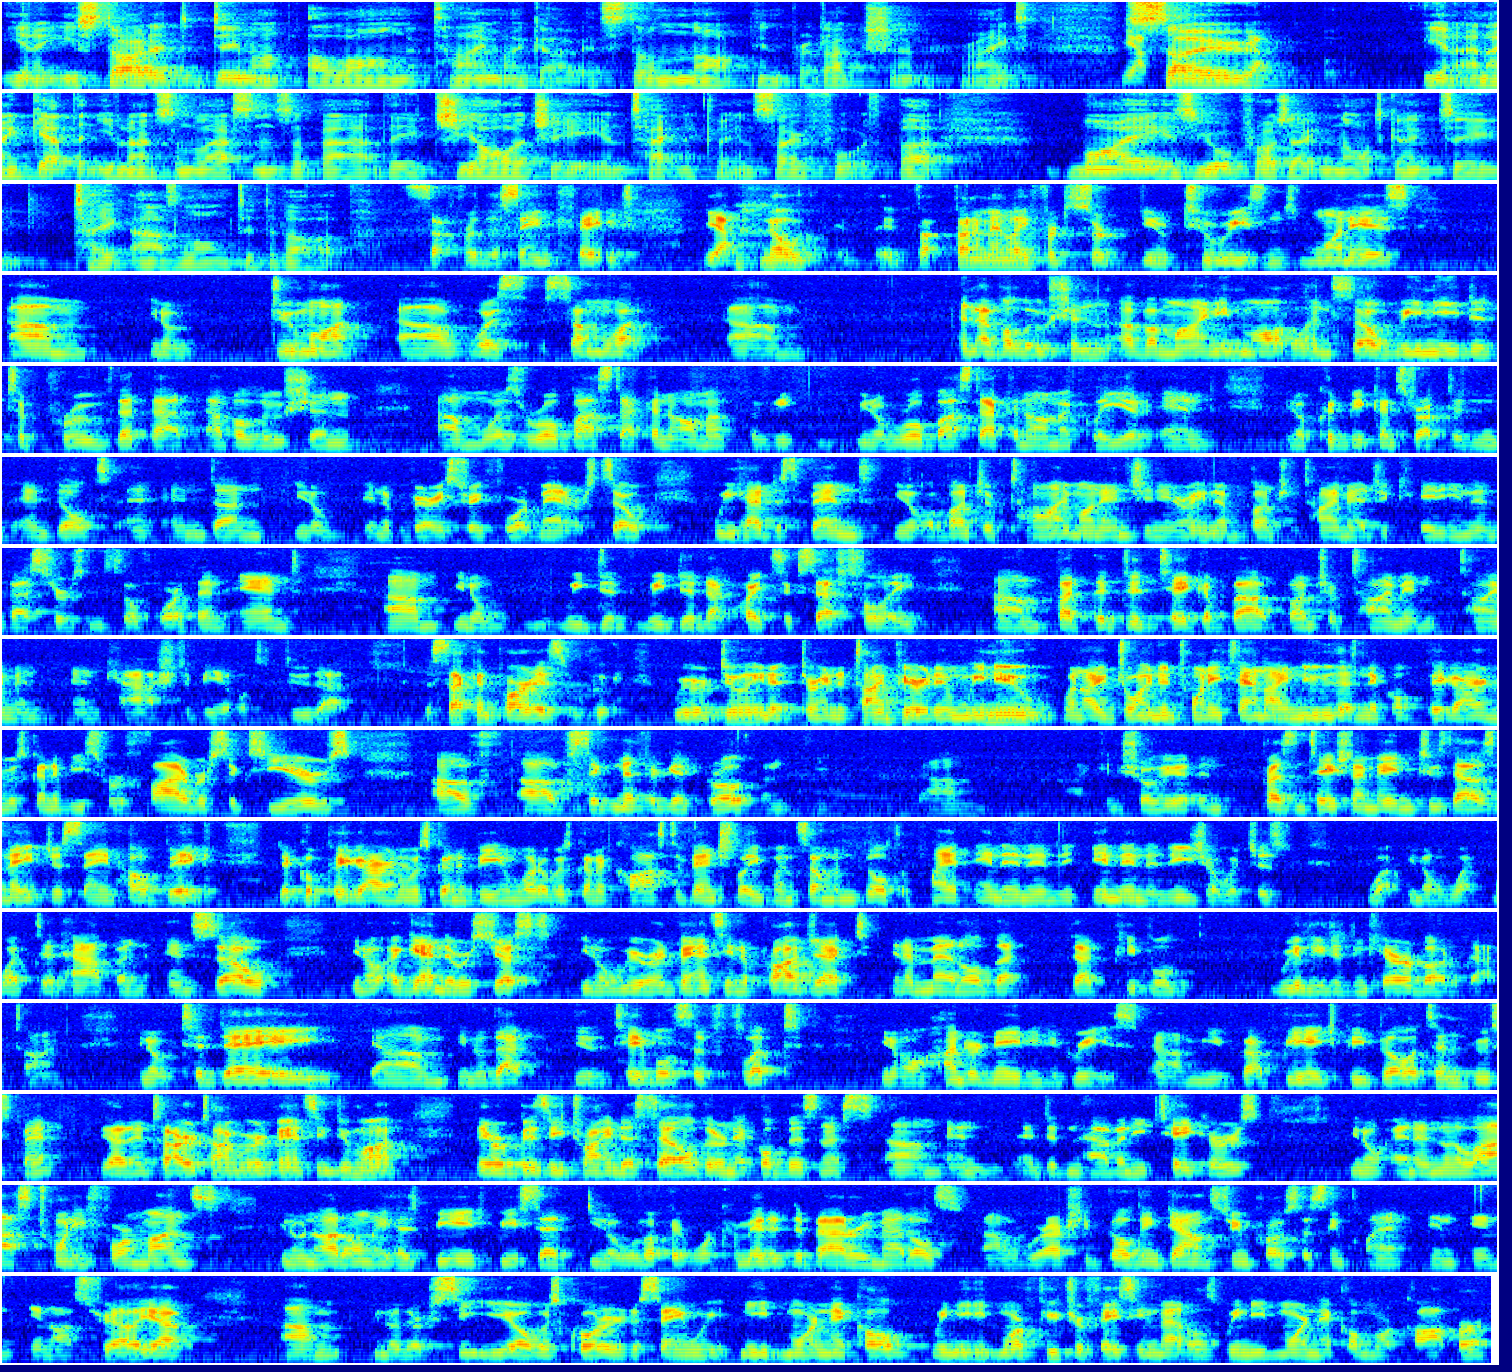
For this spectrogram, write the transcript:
you know you started Dumont a long time ago. It's still not in production, right? Yeah. So. You know, and I get that you've learned some lessons about the geology and technically and so forth, but why is your project not going to take as long to develop? Suffer the same fate? Yeah, no, it, fundamentally for you know two reasons. One is, um, you know, Dumont uh, was somewhat um, an evolution of a mining model, and so we needed to prove that that evolution um, was robust economically, you know, robust economically, and, and you know could be constructed and, and built and, and, done, you know, in a very straightforward manner. So we had to spend, you know, a bunch of time on engineering, a bunch of time educating investors and so forth, and and um, you know we did we did that quite successfully, um, but that did take a bunch of time and time and, and cash to be able to do that. The second part is we were doing it during a time period, and we knew when I joined in 2010, I knew that nickel pig iron was going to be sort of five or six years of, of significant growth. And um, I can show you a presentation I made in 2008, just saying how big nickel pig iron was going to be and what it was going to cost eventually when someone built a plant in in, in Indonesia, which is what you know what what did happen. And so you know again, there was just you know we were advancing a project in a metal that that people really didn't care about at that time. You know, today, um, you know that you know, the tables have flipped. You know, 180 degrees. Um, you've got BHP Billiton, who spent that entire time we were advancing Dumont. They were busy trying to sell their nickel business um, and and didn't have any takers. You know, and in the last 24 months, you know, not only has BHP said, you know, look at we're committed to battery metals. Uh, we're actually building downstream processing plant in in, in Australia. Um, you know, their CEO was quoted as saying, "We need more nickel. We need more future-facing metals. We need more nickel, more copper."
